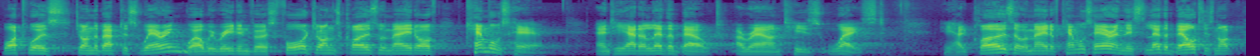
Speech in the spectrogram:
What was John the Baptist wearing? Well, we read in verse 4 John's clothes were made of camel's hair, and he had a leather belt around his waist. He had clothes that were made of camel's hair, and this leather belt is not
